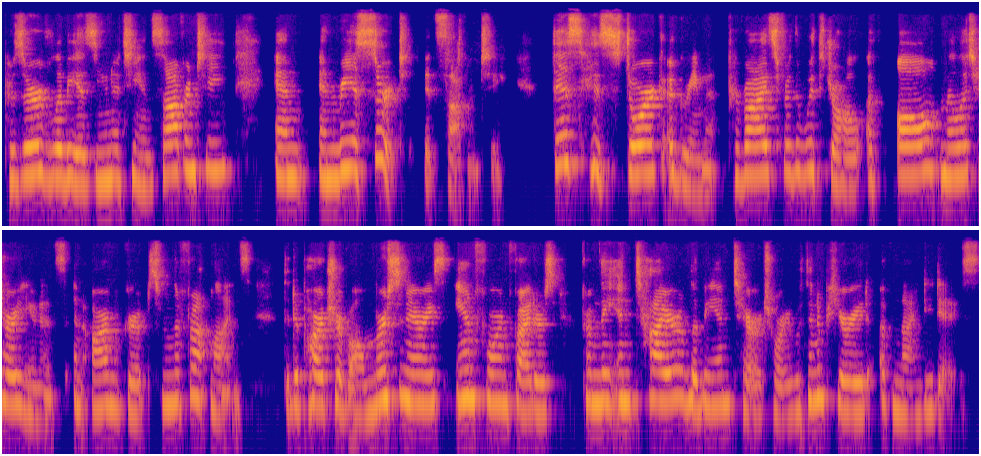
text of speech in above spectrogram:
preserve Libya's unity and sovereignty, and, and reassert its sovereignty. This historic agreement provides for the withdrawal of all military units and armed groups from the front lines, the departure of all mercenaries and foreign fighters from the entire Libyan territory within a period of 90 days.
